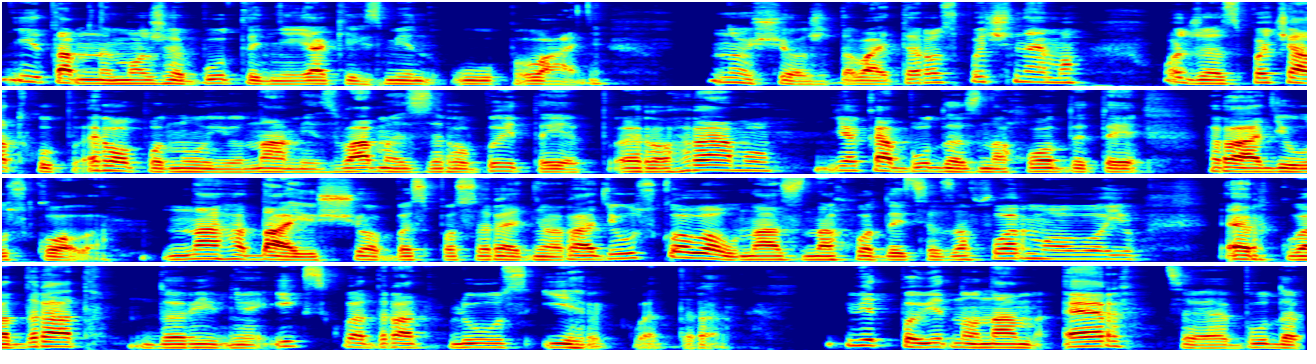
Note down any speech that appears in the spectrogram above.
і там не може бути ніяких змін у плані. Ну що ж, давайте розпочнемо. Отже, спочатку пропоную нам із вами зробити програму, яка буде знаходити радіус кола. Нагадаю, що безпосередньо радіус кола у нас знаходиться за формулою r квадрат дорівнює x квадрат плюс y квадрат. Відповідно, нам r це буде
